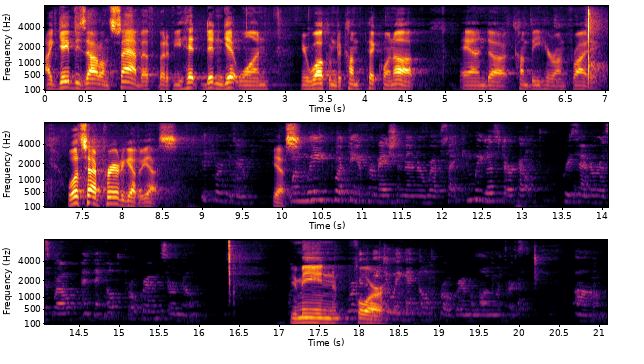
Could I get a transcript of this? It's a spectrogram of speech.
I gave these out on Sabbath, but if you hit didn't get one, you're welcome to come pick one up and uh, come be here on Friday. Well, let's have prayer together. Yes. Before you do, Yes. when we put the information on our website, can we list our health presenter as well and the health programs or no? You mean We're for doing a health program along with our, um,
